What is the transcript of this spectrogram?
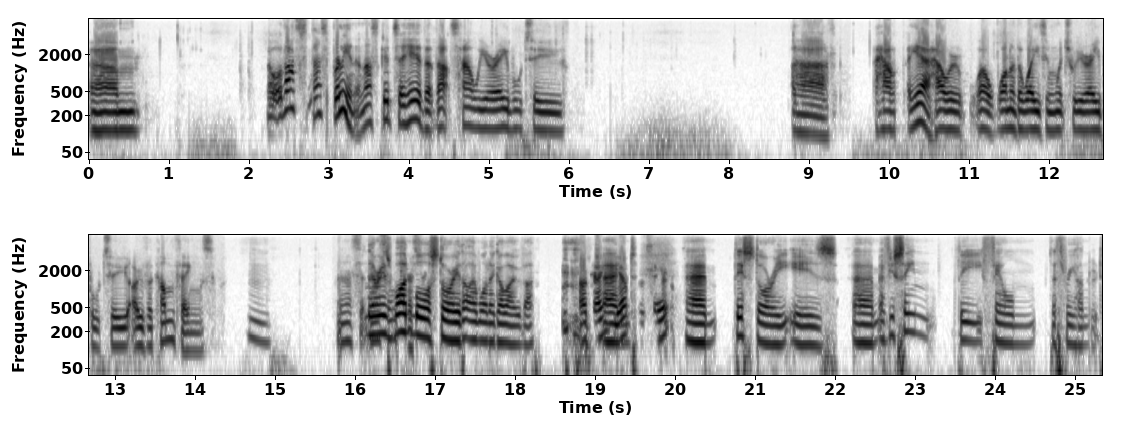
Um, oh, well, that's that's brilliant, and that's good to hear that that's how we were able to. Uh, how yeah, how we well one of the ways in which we were able to overcome things. Hmm. That's, There that's is one more story that I want to go over. Okay, and- yep, let's hear it. Um, this story is. Um, have you seen the film The 300?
